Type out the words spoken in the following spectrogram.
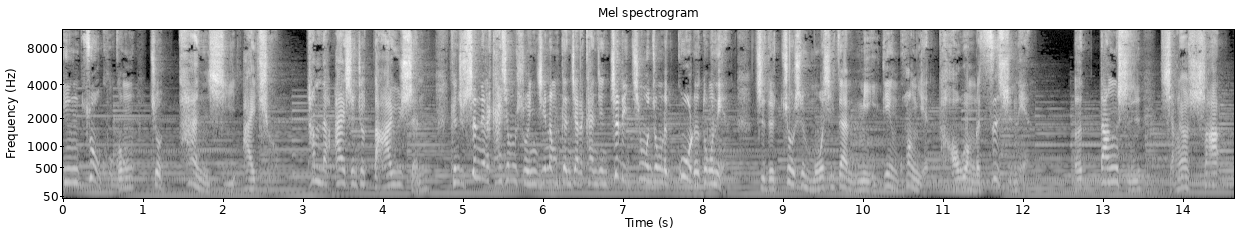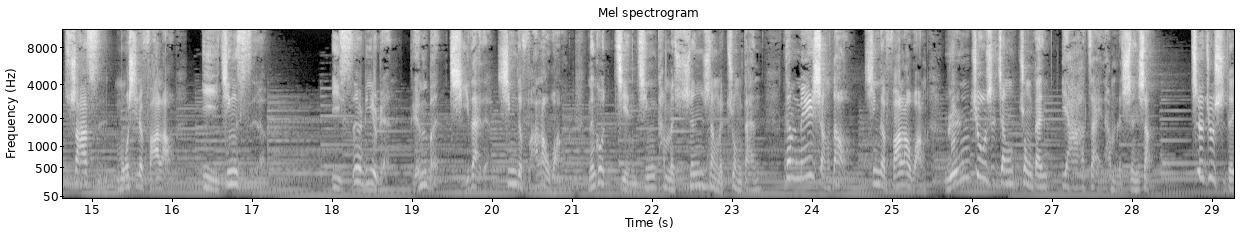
因做苦工就叹息哀求，他们的哀声就达于神。根据圣灵的开箱，我们所引经，让我们更加的看见这里经文中的“过了多年”，指的就是摩西在米甸旷野逃亡了四十年，而当时想要杀杀死摩西的法老已经死了，以色列人。原本期待的新的法老王能够减轻他们身上的重担，但没想到新的法老王仍旧是将重担压在他们的身上，这就使得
